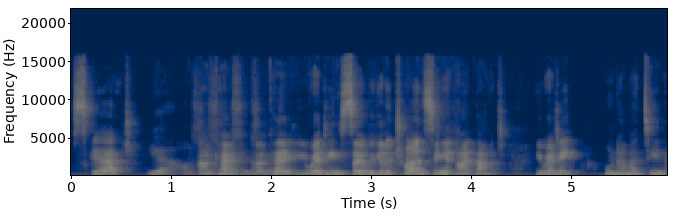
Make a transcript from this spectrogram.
Scared? Yeah. I was just Okay, so. okay. You ready? So we're going to try and sing it like that. You ready? Una mattina.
